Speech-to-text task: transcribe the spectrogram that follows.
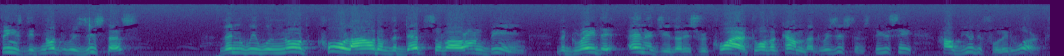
Things did not resist us, then we will not call out of the depths of our own being the great energy that is required to overcome that resistance. Do you see how beautiful it works?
